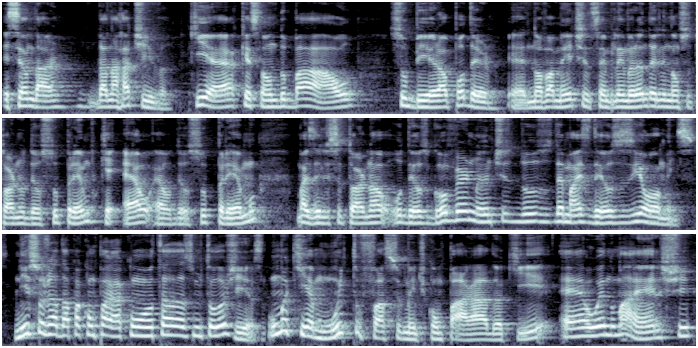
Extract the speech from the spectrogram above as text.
esse andar da narrativa, que é a questão do Baal subir ao poder. É, novamente, sempre lembrando, ele não se torna o Deus Supremo, porque El é o Deus Supremo, mas ele se torna o deus governante dos demais deuses e homens. Nisso já dá para comparar com outras mitologias. Uma que é muito facilmente comparado aqui é o Enuma Elish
